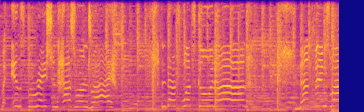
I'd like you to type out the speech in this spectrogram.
My inspiration has run dry. That's what's going on. Nothing's right.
